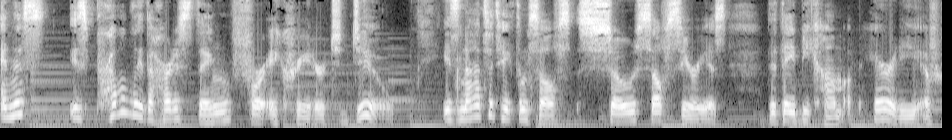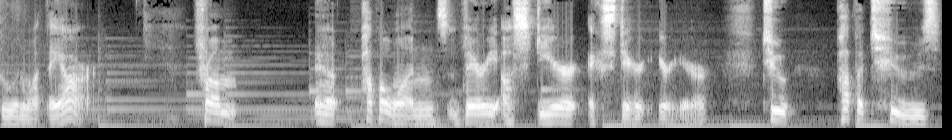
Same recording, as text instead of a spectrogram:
And this is probably the hardest thing for a creator to do is not to take themselves so self-serious that they become a parody of who and what they are. From uh, Papa One's very austere exterior to Papa Two's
